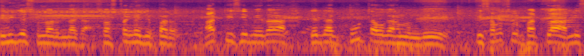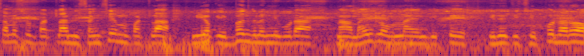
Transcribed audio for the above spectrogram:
తెలియజేస్తున్నారు ఇందాక స్పష్టంగా చెప్పారు. ఆర్టీసీ మీద నాకు పూర్తి అవగాహన ఉంది. ఈ సమస్యల పట్ల మీ సమస్యల పట్ల మీ సంక్షేమం పట్ల మీ యొక్క ఇబ్బందులన్నీ కూడా నా మైండ్లో ఉన్నాయని చెప్పి ఏదైతే చెప్పున్నారో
